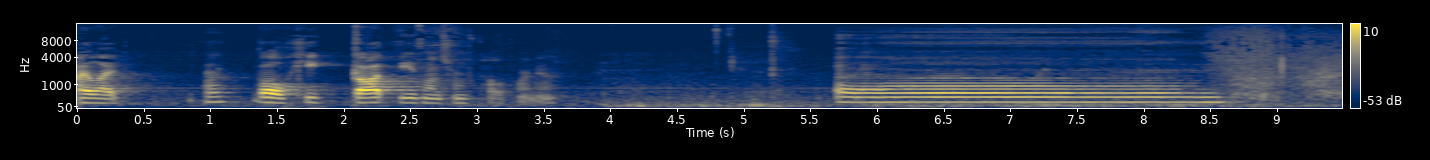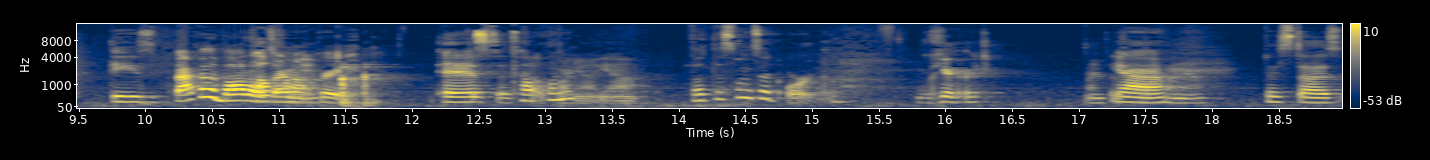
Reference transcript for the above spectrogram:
I lied. Uh, Well, he got these ones from California. Um, these back of the bottles are not great. California. It is This is California. California, yeah. I thought this one said Oregon. Weird. Yeah, California. this does.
